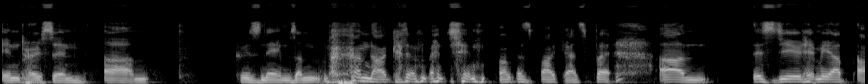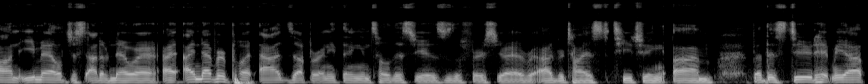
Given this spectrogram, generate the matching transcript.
in person, um, whose names I'm I'm not gonna mention on this podcast, but um, this dude hit me up on email just out of nowhere. I, I never put ads up or anything until this year. This is the first year I ever advertised teaching. Um, but this dude hit me up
